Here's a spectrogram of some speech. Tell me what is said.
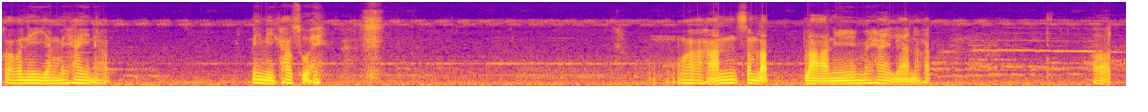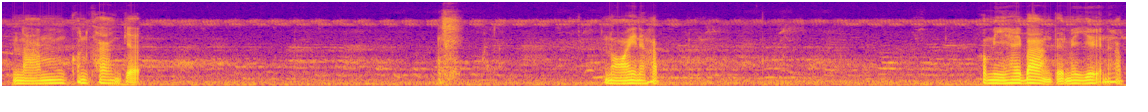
ก็วันนี้ยังไม่ให้นะครับ ไม่มีข้าวสวย ว่าอาหารสำหรับปลานี้ไม่ให้แล้วนะครับเพราะน้ำค่อนข้างจะ น้อยนะครับ ก็มีให้บ้างแต่ไม่เยอะนะครับ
